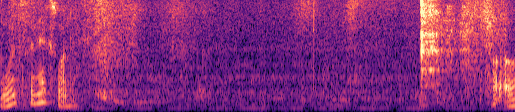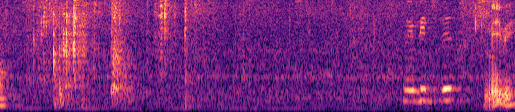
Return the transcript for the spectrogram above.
What's the next one? Uh-oh. Maybe it's it. Maybe.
